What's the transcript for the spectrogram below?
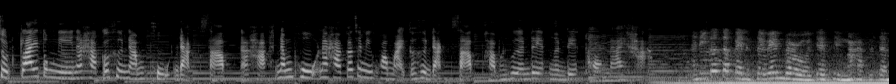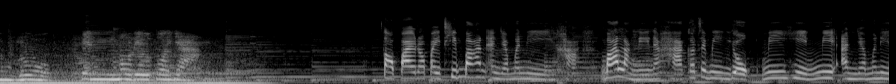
จุดใกล้ตรงนี้นะคะ ก็คือน้ำพุดักซับนะคะ น้ำพุนะคะก็จะมีความหมายก็คือดักซับค่ะเพื่อนๆเรียกเงินเรียกทองได้ค่ะ อันนี้ก็จะเป็นเซเว่นเบลเจ็ดสิ่งมหัศจรรย์ของโลก เป็นโมเดลตัวอย่าง ต่อไปเราไปที่บ้านอัญมณีค่ะ บ้านหลังนี้นะคะก็จะมีหยก มีหิน มีอัญมณี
